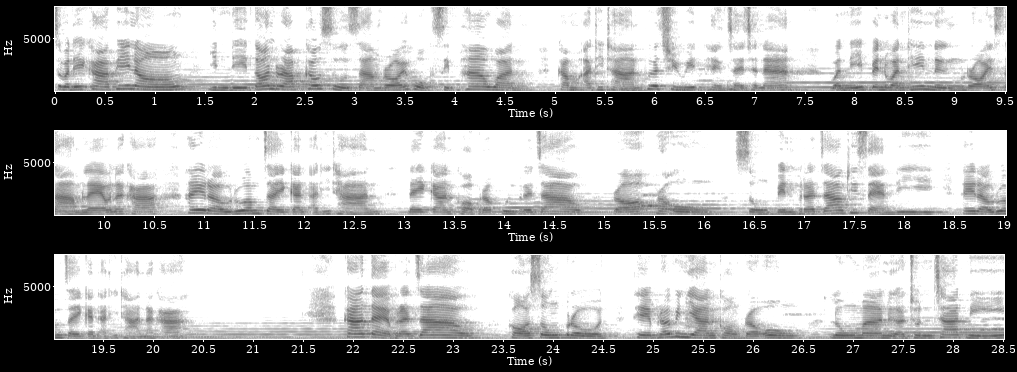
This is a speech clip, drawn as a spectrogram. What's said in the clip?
สวัสดีค่ะพี่น้อง ยินดีต้อนรับเข้าสู่ 365 วันคำอธิษฐานเพื่อชีวิตแห่งชัยชนะ วันนี้เป็นวันที่ 103 แล้วนะคะ ให้เราร่วมใจกันอธิษฐานในการขอบพระคุณพระเจ้า เพราะพระองค์ทรงเป็นพระเจ้าที่แสนดี ให้เราร่วมใจกันอธิษฐานนะคะข้าแต่พระเจ้า ขอทรงโปรด เทพระวิญญาณของพระองค์ ลงมาเหนือชนชาตินี้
